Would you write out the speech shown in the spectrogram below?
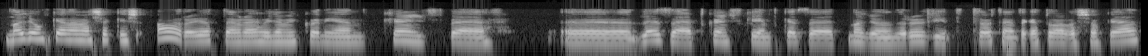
Nagyon kellemesek, és arra jöttem rá, hogy amikor ilyen könyvbe lezárt könyvként kezelt, nagyon rövid történeteket olvasok el,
